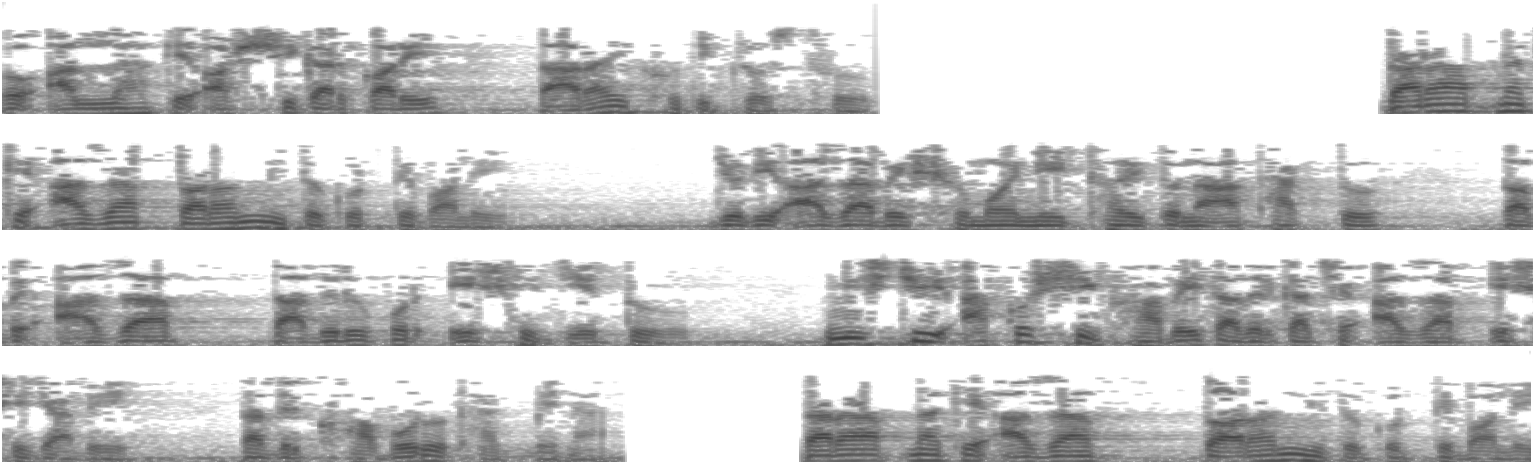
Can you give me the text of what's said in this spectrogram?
ও আল্লাহকে অস্বীকার করে, তারাই ক্ষতিগ্রস্ত। তারা আপনাকে আজাব ত্বরান্বিত করতে বলে। যদি আজাবের সময় নির্ধারিত না থাকত তবে আজাব তাদের উপর এসে যেত। নিশ্চয়ই আকস্মিকভাবে তাদের কাছে আজাব এসে যাবে, তাদের খবরও থাকবে না। তারা আপনাকে আজাব ত্বরান্বিত করতে বলে,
